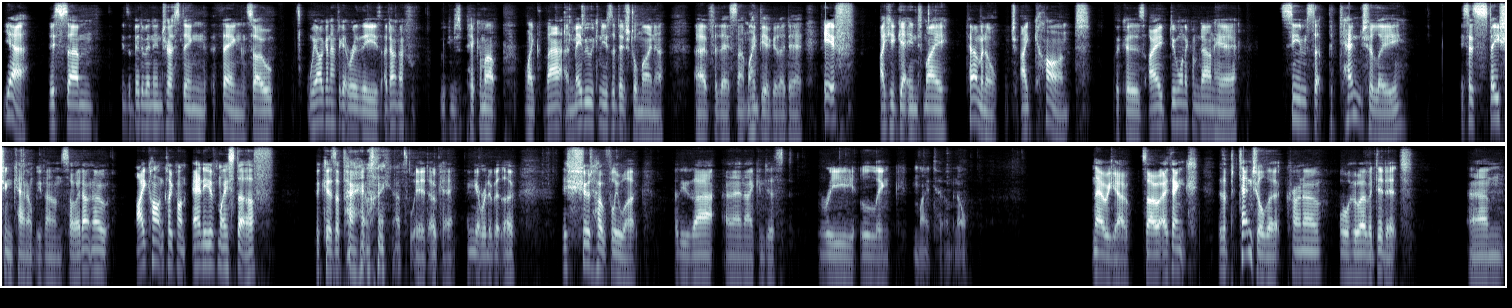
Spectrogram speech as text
yeah, this um, is a bit of an interesting thing. So we are going to have to get rid of these. I don't know if we can just pick them up like that, and maybe we can use the digital miner uh, for this. That might be a good idea. If I could get into my terminal, which I can't, because I do want to come down here seems that potentially it says station cannot be found, so I don't know. I can't click on any of my stuff because apparently that's weird. Okay, I can get rid of it though. This should hopefully work. I do that, and then I can just re-link my terminal. There we go. So I think there's a potential that Chronno or whoever did it um,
